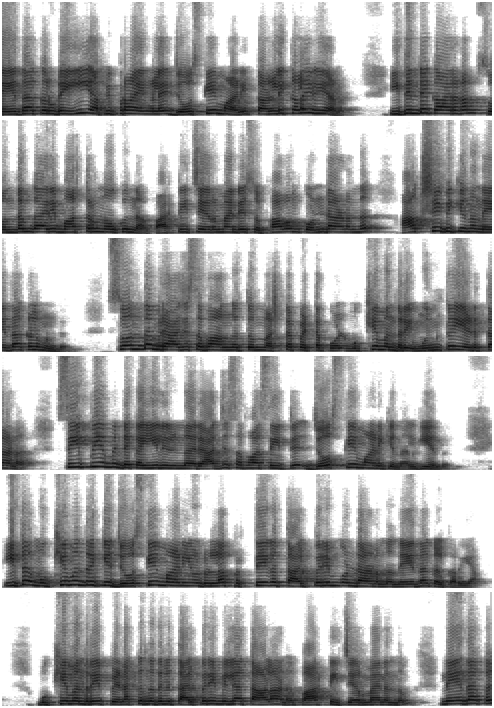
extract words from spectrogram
നേതാക്കളുടെ ഈ അഭിപ്രായങ്ങളെ ജോസ് കെ മാണി തള്ളിക്കളയുകയാണ്. ഇതിന്റെ കാരണം സ്വന്തം കാര്യം മാത്രം നോക്കുന്ന പാർട്ടി ചെയർമാന്റെ സ്വഭാവം കൊണ്ടാണെന്ന് ആക്ഷേപിക്കുന്ന നേതാക്കളുമുണ്ട്. സ്വന്തം രാജ്യസഭാ അംഗത്വം നഷ്ടപ്പെട്ടപ്പോൾ മുഖ്യമന്ത്രി മുൻകൈയെടുത്താണ് സി പി എമ്മിന്റെ കയ്യിലിരുന്ന രാജ്യസഭാ സീറ്റ് ജോസ് കെ മാണിക്ക് നൽകിയത്. ഇത് മുഖ്യമന്ത്രിക്ക് ജോസ് കെ മാണിയോടുള്ള പ്രത്യേക താല്പര്യം കൊണ്ടാണെന്ന് നേതാക്കൾക്കറിയാം. മുഖ്യമന്ത്രി പിണക്കുന്നതിന് താല്പര്യമില്ലാത്ത ആളാണ് പാർട്ടി ചെയർമാൻ എന്നും നേതാക്കൾ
